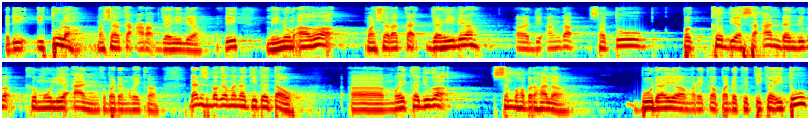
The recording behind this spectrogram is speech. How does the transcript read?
Jadi itulah masyarakat Arab jahiliah. Jadi minum arak masyarakat jahiliah uh, dianggap satu kebiasaan dan juga kemuliaan kepada mereka. Dan sebagaimana kita tahu uh, mereka juga sembah berhala. Budaya mereka pada ketika itu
